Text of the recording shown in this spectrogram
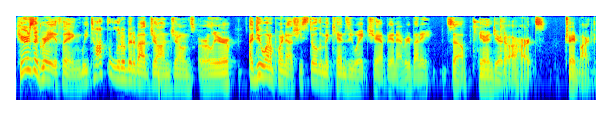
Here's a great thing. We talked a little bit about Jon Jones earlier. I do want to point out she's still the Mackenzie weight champion, everybody. So, here and dear to our hearts. Trademark.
